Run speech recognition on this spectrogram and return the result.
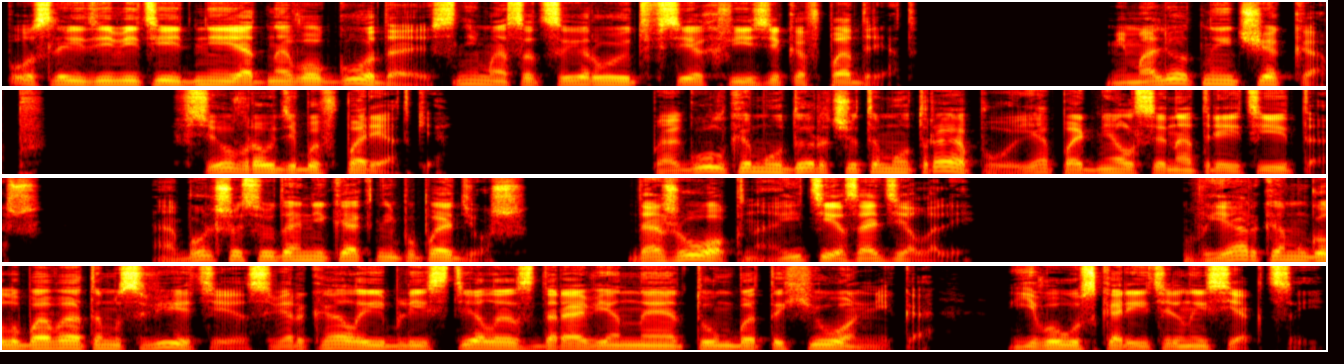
После девяти дней одного года с ним ассоциируют всех физиков подряд. Мимолетный чекап. Все вроде бы в порядке. По гулкому дырчатому трапу я поднялся на третий этаж. А больше сюда никак не попадешь. Даже окна и те заделали. В ярком голубоватом свете сверкала и блестела здоровенная тумба тахионника, его ускорительной секции.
